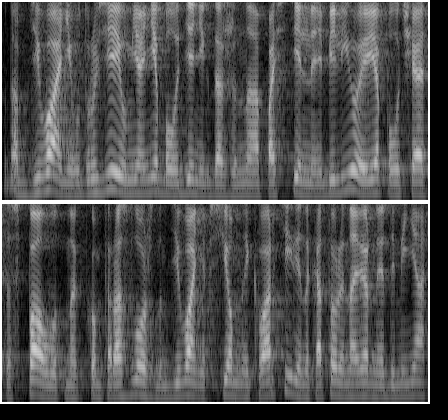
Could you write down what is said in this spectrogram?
ну, там, диване у друзей, у меня не было денег даже на постельное белье, и я, получается, спал вот на каком-то разложенном диване в съемной квартире, на которой, наверное, до меня,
